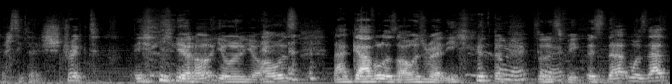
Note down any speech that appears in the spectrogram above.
that seems is strict. you know, you're you're always that gavel is always ready, Correct, so to speak. Is that was that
